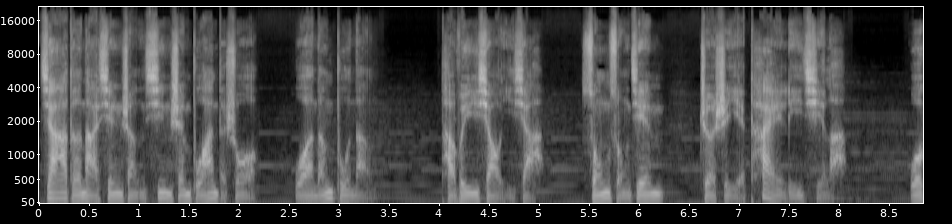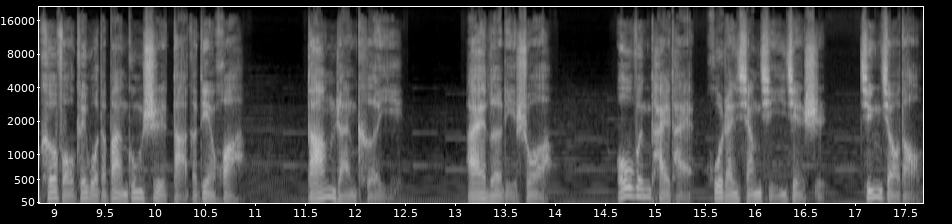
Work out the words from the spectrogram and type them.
加德纳先生心神不安地说：“我能不能？”他微笑一下，耸耸肩，这事也太离奇了。我可否给我的办公室打个电话？当然可以。埃勒里说。欧文太太忽然想起一件事，惊叫道：“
